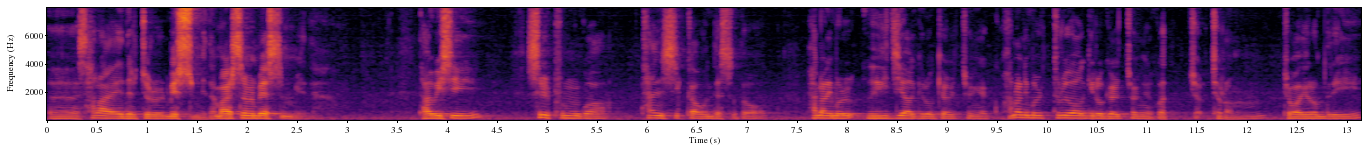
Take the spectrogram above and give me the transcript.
어, 살아야 될 줄을 믿습니다. 말씀을 맺습니다. 다윗이 슬픔과 탄식 가운데서도 하나님을 의지하기로 결정했고 하나님을 두려워하기로 결정한 것처럼 저와 여러분들이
